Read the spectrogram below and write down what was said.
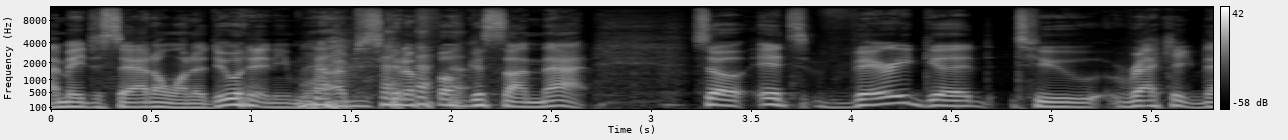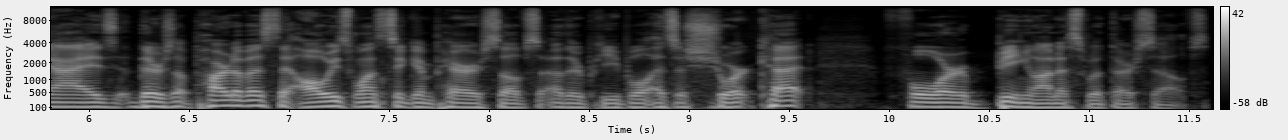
I may just say, I don't want to do it anymore. I'm just going to focus on that. So it's very good to recognize there's a part of us that always wants to compare ourselves to other people as a shortcut for being honest with ourselves.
